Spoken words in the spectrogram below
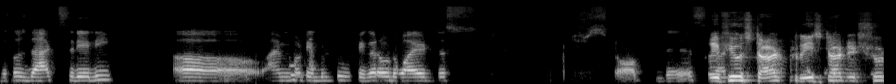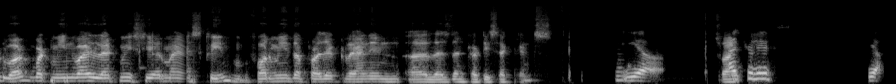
because that's really uh i'm not able to figure out why it just stop this if you start, restart, it should work. But meanwhile, let me share my screen. For me, the project ran in uh, less than 30 seconds. yeah So I'm, actually it's yeah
